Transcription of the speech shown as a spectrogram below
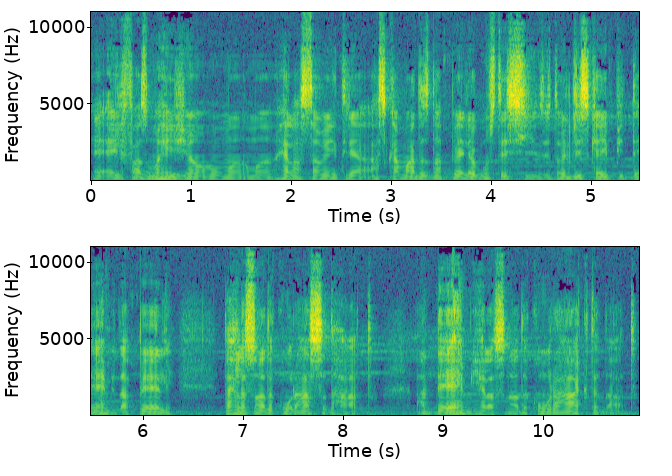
é, ele faz uma região, uma, uma, relação entre as camadas da pele e alguns tecidos. Então ele diz que a epiderme da pele está relacionada com raça do rato, a derme relacionada com o racta dato,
